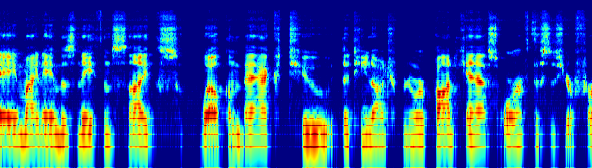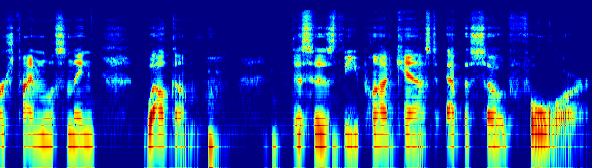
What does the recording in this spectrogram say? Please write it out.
Hey, my name is Nathan Sykes. Welcome back to the Teen Entrepreneur Podcast, or if this is your first time listening, welcome. This is the podcast episode four,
